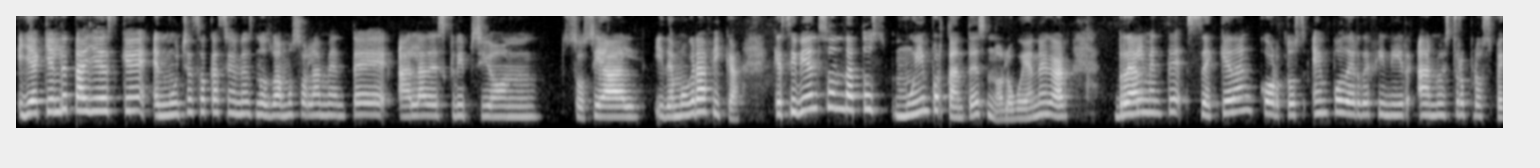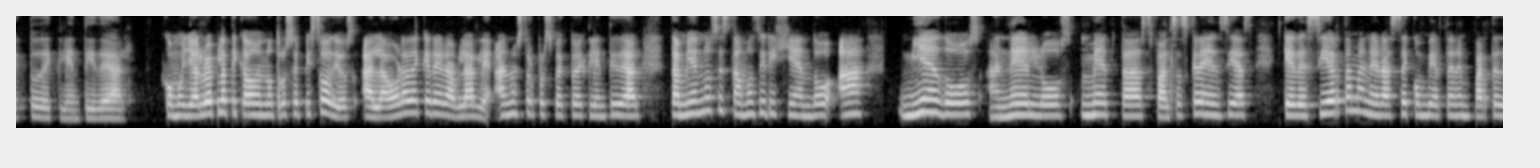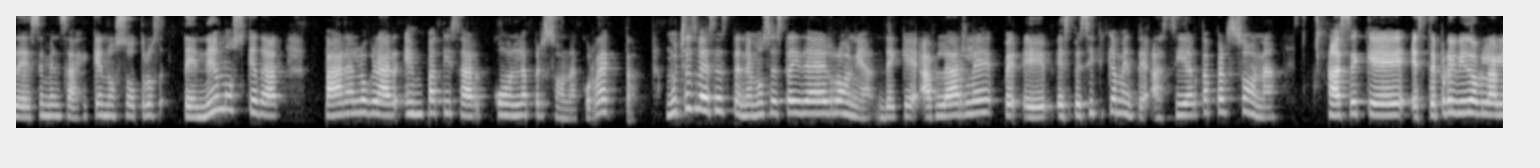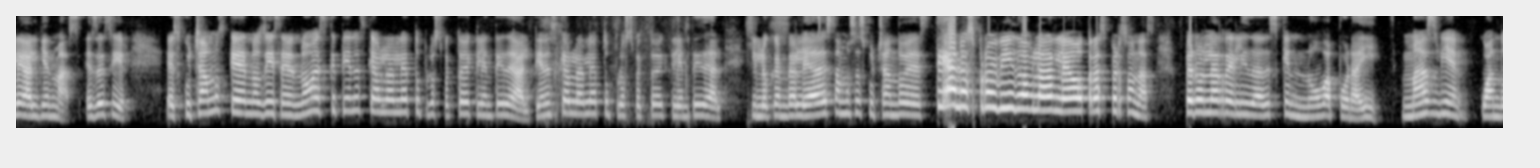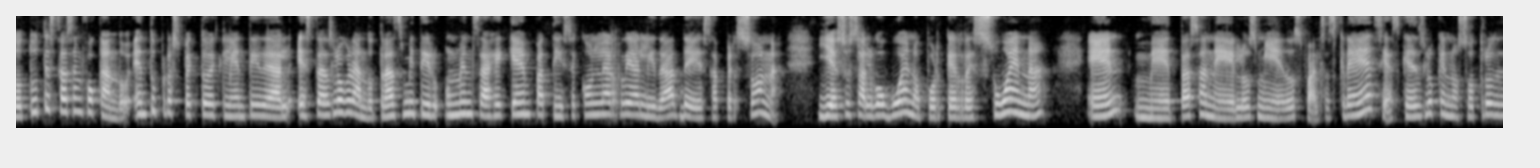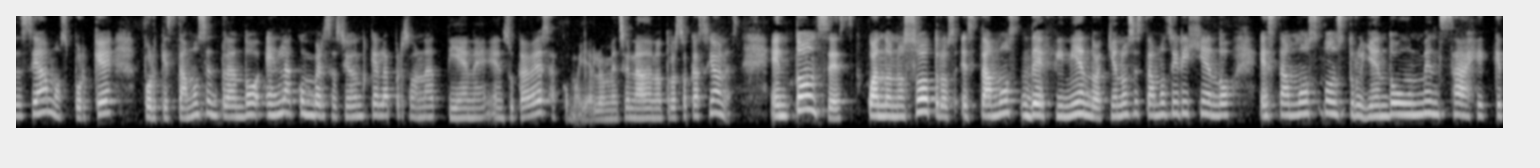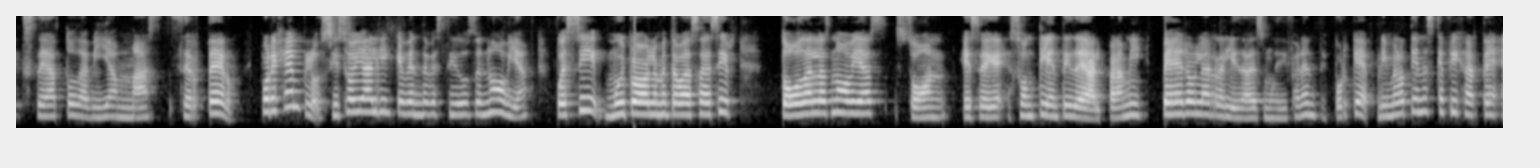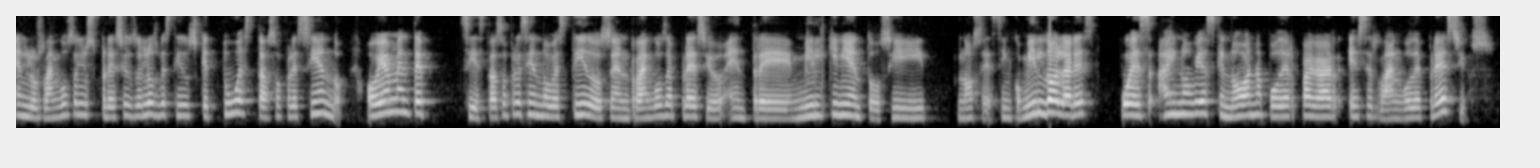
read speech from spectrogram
Y aquí el detalle es que en muchas ocasiones nos vamos solamente a la descripción social y demográfica, que si bien son datos muy importantes, no lo voy a negar, realmente se quedan cortos en poder definir a nuestro prospecto de cliente ideal. Como ya lo he platicado en otros episodios, a la hora de querer hablarle a nuestro prospecto de cliente ideal, también nos estamos dirigiendo a miedos, anhelos, metas, falsas creencias que de cierta manera se convierten en parte de ese mensaje que nosotros tenemos que dar para lograr empatizar con la persona correcta. Muchas veces tenemos esta idea errónea de que hablarle eh, específicamente a cierta persona hace que esté prohibido hablarle a alguien más. Es decir, escuchamos que nos dicen, no, es que tienes que hablarle a tu prospecto de cliente ideal, tienes que hablarle a tu prospecto de cliente ideal. Y lo que en realidad estamos escuchando es, tienes prohibido hablarle a otras personas. Pero la realidad es que no va por ahí. Más bien, cuando tú te estás enfocando en tu prospecto de cliente ideal, estás logrando transmitir un mensaje que empatice con la realidad de esa persona. Y eso es algo bueno porque resuena en metas, anhelos, miedos, falsas creencias, que es lo que nosotros deseamos. ¿Por qué? Porque estamos entrando en la conversación que la persona tiene en su cabeza, como ya lo he mencionado en otras ocasiones. Entonces, cuando nosotros estamos definiendo a quién nos estamos dirigiendo, estamos construyendo un mensaje que sea todavía más certero. Por ejemplo, si soy alguien que vende vestidos de novia, pues sí, muy probablemente vas a decir, todas las novias son, ese, son cliente ideal para mí, pero la realidad es muy diferente. ¿Por qué? Primero tienes que fijarte en los rangos de los precios de los vestidos que tú estás ofreciendo. Obviamente, si estás ofreciendo vestidos en rangos de precio entre 1.500 y, no sé, 5.000 dólares, pues hay novias que no van a poder pagar ese rango de precios.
